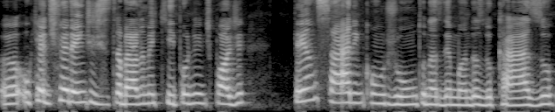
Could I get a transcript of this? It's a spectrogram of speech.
Ah, o que é diferente de se trabalhar numa equipe onde a gente pode pensar em conjunto nas demandas do caso,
